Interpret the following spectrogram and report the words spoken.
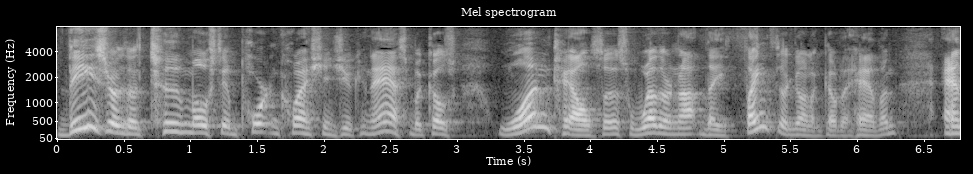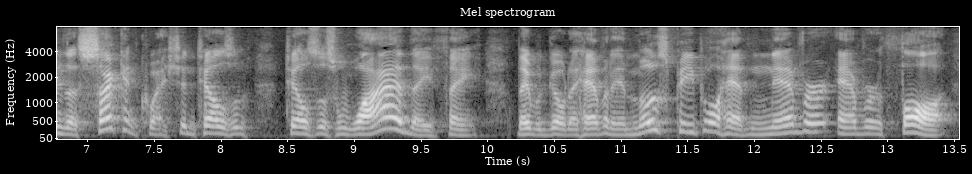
These are the two most important questions you can ask because one tells us whether or not they think they're going to go to heaven, and the second question tells, tells us why they think they would go to heaven. And most people have never, ever thought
